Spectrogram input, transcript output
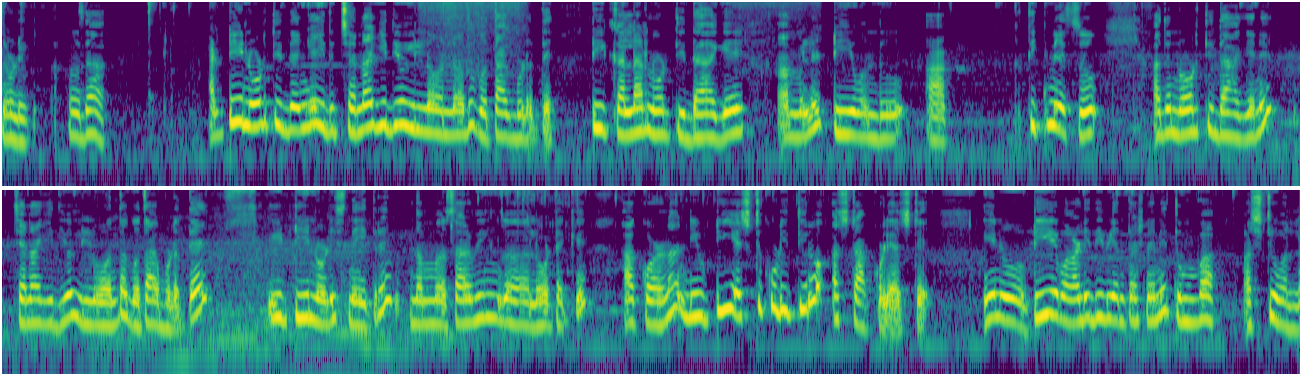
ನೋಡಿ, ಹೌದಾ? ಆ ಟೀ ನೋಡ್ತಿದ್ದಂಗೆ ಇದು ಚೆನ್ನಾಗಿದೆಯೋ ಇಲ್ಲೋ ಅನ್ನೋದು ಗೊತ್ತಾಗ್ಬಿಡುತ್ತೆ. ಟೀ ಕಲರ್ ನೋಡ್ತಿದ್ದ ಹಾಗೆ, ಆಮೇಲೆ ಟೀ ಒಂದು, ಆ ತಿಕ್ನೆಸ್ಸು ಅದು ನೋಡ್ತಿದ್ದ ಹಾಗೇ ಚೆನ್ನಾಗಿದೆಯೋ ಇಲ್ಲೋ ಅಂತ ಗೊತ್ತಾಗ್ಬಿಡುತ್ತೆ. ಈ ಟೀ ನೋಡಿ ಸ್ನೇಹಿತರೆ, ನಮ್ಮ ಸರ್ವಿಂಗ್ ಲೋಟಕ್ಕೆ ಹಾಕ್ಕೊಳ್ಳೋಣ ನೀವು ಟೀ ಎಷ್ಟು ಕುಡಿತೀರೋ ಅಷ್ಟು ಹಾಕ್ಕೊಳ್ಳಿ ಅಷ್ಟೇ. ಏನು ಟೀ ಮಾಡಿದ್ದೀವಿ ಅಂದ ತಕ್ಷಣ ತುಂಬ ಅಷ್ಟು ಅಲ್ಲ.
